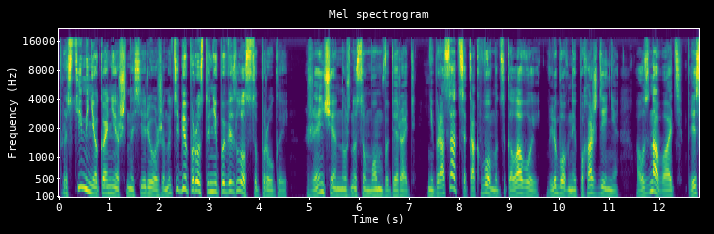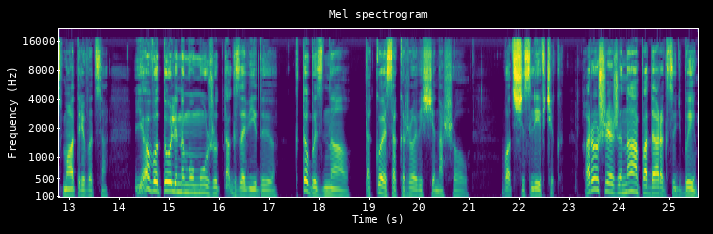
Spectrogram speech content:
Прости меня, конечно, Сережа, но тебе просто не повезло с супругой. Женщин нужно с умом выбирать. Не бросаться, как в омут с головой, в любовные похождения, а узнавать, присматриваться. Я вот Олиному мужу так завидую. Кто бы знал, такое сокровище нашел. Вот счастливчик. Хорошая жена — подарок судьбы.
